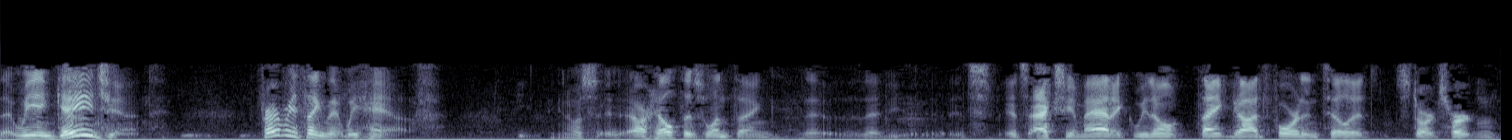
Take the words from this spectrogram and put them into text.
that we engage in for everything that we have. You know, our health is one thing that, that it's, it's axiomatic. We don't thank God for it until it starts hurting.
